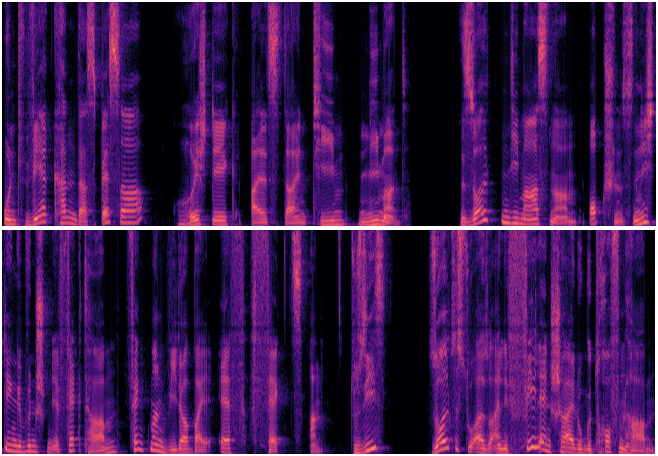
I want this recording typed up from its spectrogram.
und wer kann das besser richtig als dein Team niemand. Sollten die Maßnahmen, Options nicht den gewünschten Effekt haben, fängt man wieder bei F-Facts an. Du siehst, solltest du also eine Fehlentscheidung getroffen haben,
